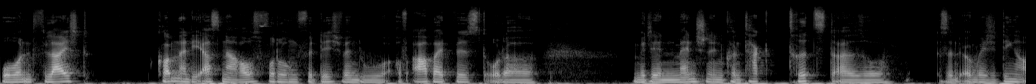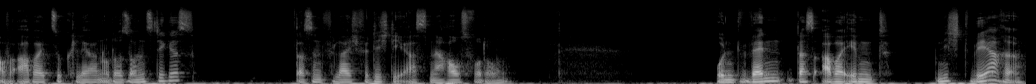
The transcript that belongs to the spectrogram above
Und vielleicht kommen dann die ersten Herausforderungen für dich, wenn du auf Arbeit bist oder mit den Menschen in Kontakt trittst. Also sind irgendwelche Dinge auf Arbeit zu klären oder sonstiges. Das sind vielleicht für dich die ersten Herausforderungen. Und wenn das aber eben nicht wäre,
